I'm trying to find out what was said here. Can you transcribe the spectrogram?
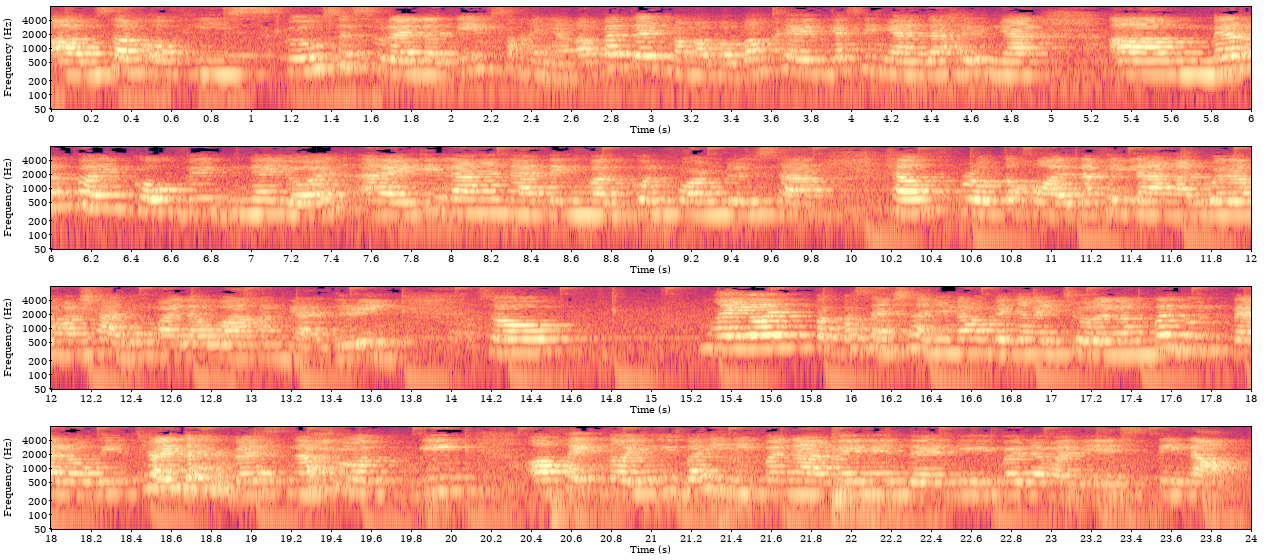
um, some of his closest relatives sa kanyang kapatid, mga pabangkin, kasi nga dahil nga um, meron pa rin COVID ngayon, ay kailangan nating mag-conform dun sa health protocol na kailangan walang masyadong malawakang gathering. So, ngayon, pagpasensya nyo na kung ganyan ang itsura ng balloon, pero we tried our best na maging okay to. Yung iba hindi pa namin, and then yung iba naman is pin-up.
